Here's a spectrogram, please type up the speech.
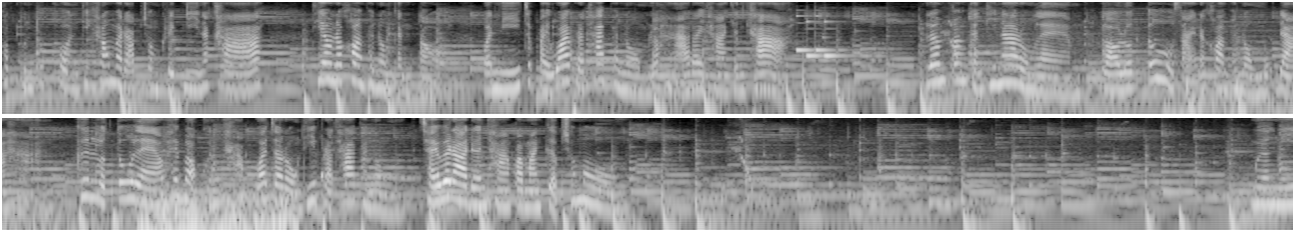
ขอบคุณทุกคนที่เข้ามารับชมคลิปนี้นะคะ เที่ยวนครพนมกันต่อ วันนี้จะไปไหว้พระธาตุพนมแล้วหาอะไรทานกันค่ะ เริ่มต้นกันที่หน้าโรงแรม รอรถตู้สายนครพนมมุกดาหาร ขึ้นรถตู้แล้วให้บอกคนขับว่าจะลงที่พระธาตุพนม ใช้เวลาเดินทางประมาณเกือบชั่วโมง เมืองนี้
